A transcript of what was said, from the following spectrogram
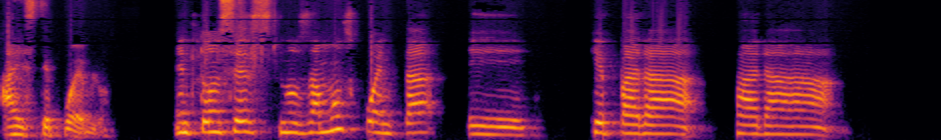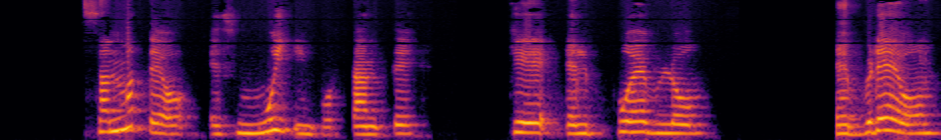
a este pueblo. Entonces nos damos cuenta eh, que para, para San Mateo es muy importante que el pueblo hebreo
